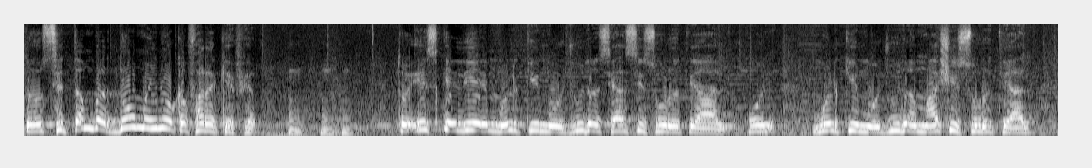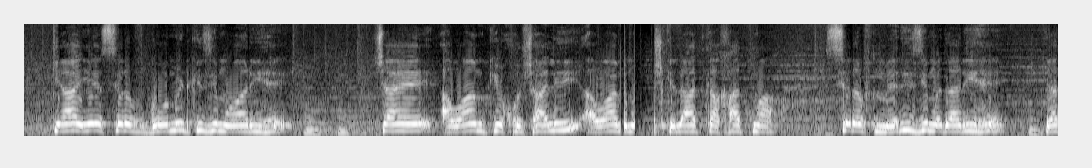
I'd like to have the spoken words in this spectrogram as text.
तो सितंबर दो महीनों का फ़र्क है फिर। तो इसके लिए मुल्क की मौजूदा सियासी सूरत हाल मुल्क की मौजूदा माशी सूरत हाल क्या ये सिर्फ़ गवर्नमेंट की जिम्मेवारी है चाहे आवाम की खुशहाली आवाम की मुश्किल का ख़ात्मा सिर्फ़ मेरी ज़िम्मेदारी है या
